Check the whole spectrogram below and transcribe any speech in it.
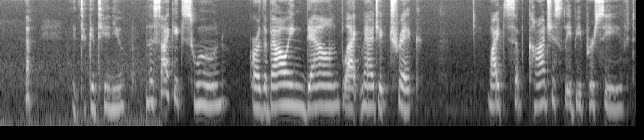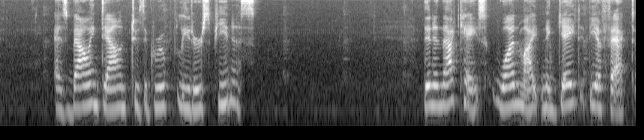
and to continue, the psychic swoon or the bowing down black magic trick might subconsciously be perceived as bowing down to the group leader's penis. Then in that case, one might negate the effect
